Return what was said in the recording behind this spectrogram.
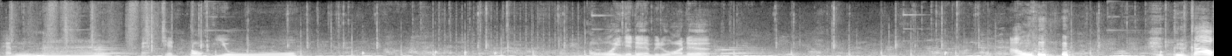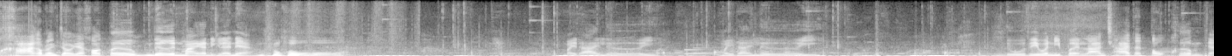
แป๊บนึงนะแปะเช็ดโต๊ะอยู่โอ้ยจะเดินไปดูออเดอร์ เอาคือก้าวขากำลังจะออกจากเคาน์เตอร์เดินมากันอีกแล้วเนี่ย โอ้โห ไม่ได้เลย ไม่ได้เลย ดูซิวันนี้เปิดร้านช้าแต่โต๊ะเพิ่มจะ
